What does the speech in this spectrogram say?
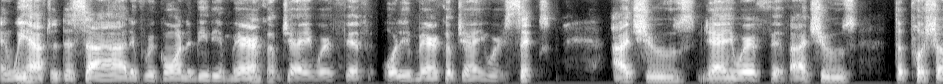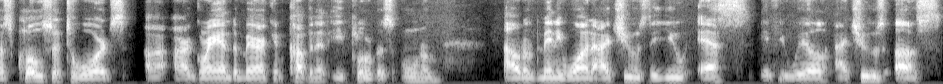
and we have to decide if we're going to be the America of January 5th or the America of January 6th. I choose January 5th. I choose to push us closer towards uh, our grand American covenant, e pluribus unum, out of many one. I choose the U.S., if you will. I choose us.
